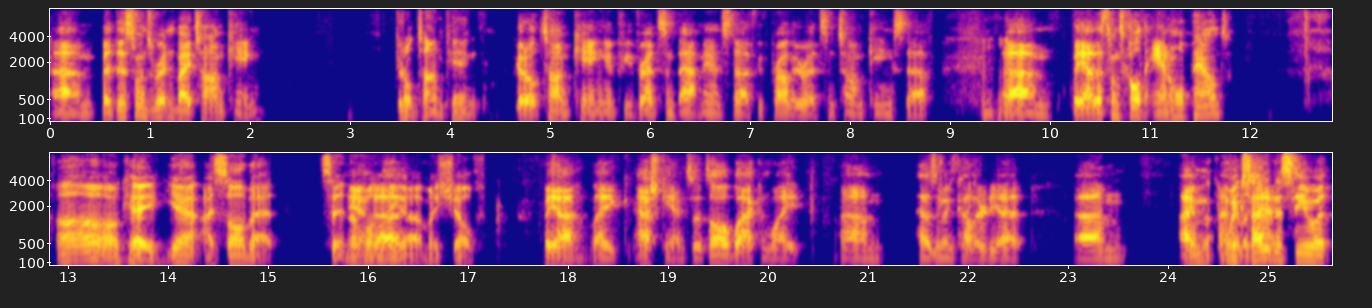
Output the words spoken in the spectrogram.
Um, but this one's written by Tom King. Good old Tom King. Good old Tom King. If you've read some Batman stuff, you've probably read some Tom King stuff. Mhm. Um, but yeah, this one's called Animal Pound. Oh, okay. Yeah, I saw that sitting up And, on the uh, my shelf. But yeah, like ash can. So it's all black and white. Um, hasn't been colored yet. Um, I'm I'm white like excited to see what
